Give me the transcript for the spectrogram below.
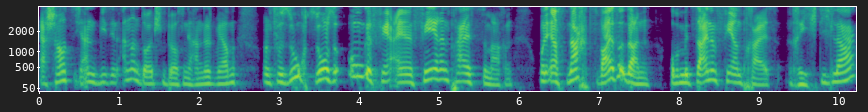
Er schaut sich an, wie sie in anderen deutschen Börsen gehandelt werden und versucht so, so ungefähr einen fairen Preis zu machen. Und erst nachts weiß er dann, ob er mit seinem fairen Preis richtig lag,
